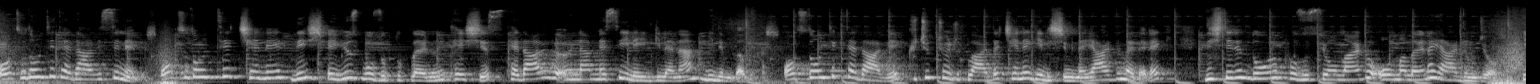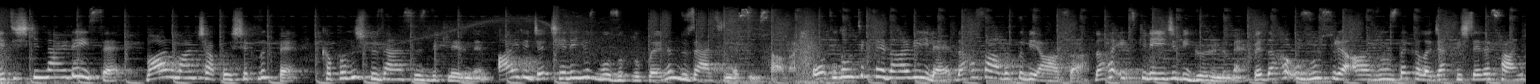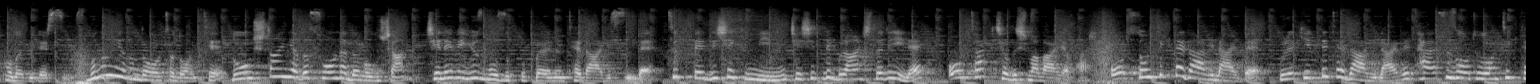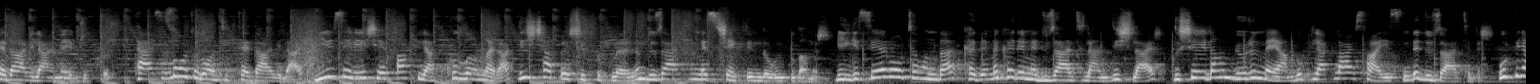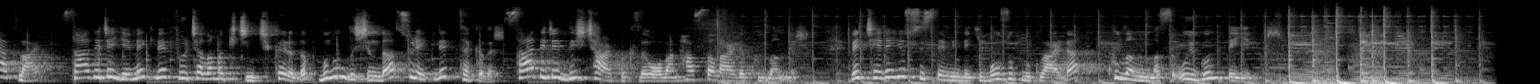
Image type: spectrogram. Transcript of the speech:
Ortodonti tedavisi nedir? Ortodonti, çene, diş ve yüz bozukluklarının teşhis, tedavi ve önlenmesi ile ilgilenen bilim dalıdır. Ortodontik tedavi, küçük çocuklarda çene gelişimine yardım ederek dişlerin doğru pozisyonlarda olmalarına yardımcı olur. Yetişkinlerde ise var olan çapraşıklık ve kapanış düzensizliklerinin ayrıca çene yüz bozukluklarının düzeltilmesini sağlar. Ortodontik tedavi ile daha sağlıklı bir ağza, daha etkileyici bir görünüme ve daha uzun süre ağzınızda kalacak dişlere sahip olabilirsiniz. Bunun yanında ortodonti, doğuştan ya da sonradan oluşan çene ve yüz bozukluklarının tedavisinde tıp ve diş hekimliğinin çeşitli branşları ile ortak çalışmalar yapar. Ortodontik tedavilerde braketli tedaviler ve telsiz ortodontik tedaviler mevcuttur. Telsiz ortodontik tedaviler bir seri şeffaf plak kullanılarak diş çapraşıklıklarının düzeltilmesi şeklinde uygulanır. Bilgisayar ortamında kademe kademe düzeltilen dişler dışarıdan görünmeyen bu plaklar sayesinde düzeltilir. Bu plaklar sadece yemek ve fırçalamak için çıkarılıp bunun dışında sürekli takılır. Sadece diş çarpıklığı olan hastalarda kullanılır ve çene yüz sistemindeki bozukluklarda kullanılması uygun değildir.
